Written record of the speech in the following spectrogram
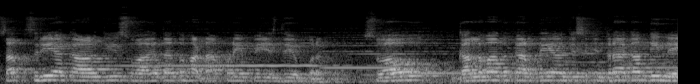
ਸਤਿ ਸ੍ਰੀ ਅਕਾਲ ਜੀ, ਸਵਾਗਤ ਹੈ ਤੁਹਾਡਾ ਆਪਣੇ ਪੇਜ ਦੇ ਉੱਪਰ। ਸੋ ਆਓ, ਗੱਲਬਾਤ ਕਰਦੇ ਹਾਂ ਜਿਸ ਇੰਦਰਾ ਗਾਂਧੀ ਨੇ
